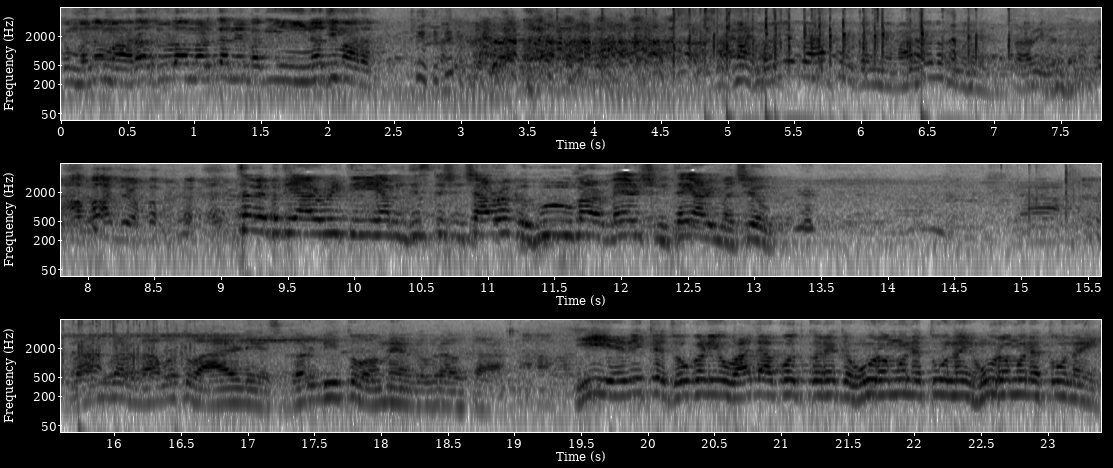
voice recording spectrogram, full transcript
કે મને મારા જોડા મળતા ને બાકી ઈ નથી મારા તમે બધી આ રીતે આમ ડિસ્કશન ચાલુ રાખો હું મારા મેરેજની તૈયારીમાં છું આરડેસ ગરબી તો અમે ગભરાવતા. ઈ એવી કે જોગણીઓ વાદા કરે કે હું રમું ને તું નહીં, હું રમું ને તું નહીં.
